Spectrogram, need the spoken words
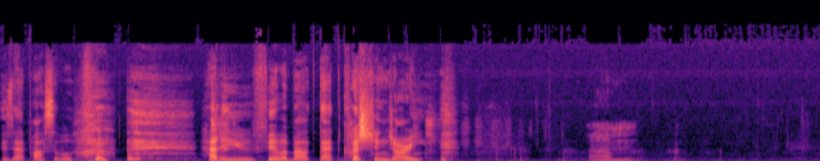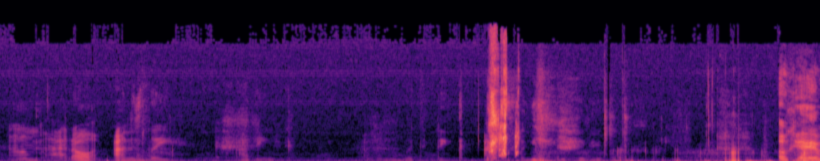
Is that possible? How do you feel about that question jari? Um um I don't honestly I think I don't know what to think. Okay.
